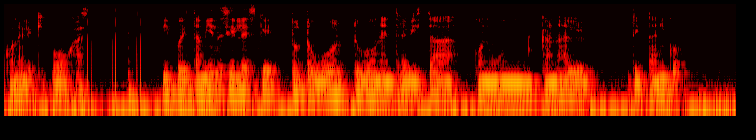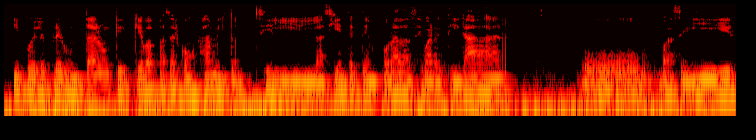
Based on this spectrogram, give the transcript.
con el equipo Haas. Y pues también decirles que Toto Wolff tuvo una entrevista con un canal británico y pues le preguntaron que qué va a pasar con Hamilton, si la siguiente temporada se va a retirar o va a seguir.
